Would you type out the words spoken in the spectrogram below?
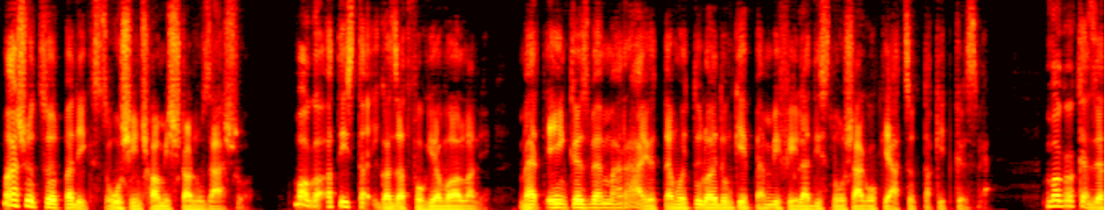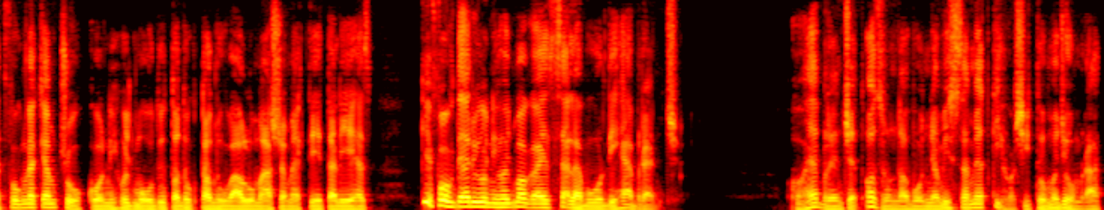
Másodszor pedig szó sincs hamis tanúzásról. Maga a tiszta igazat fogja vallani, mert én közben már rájöttem, hogy tulajdonképpen miféle disznóságok játszottak itt közve. Maga kezet fog nekem csókolni, hogy módot adok tanúvállomása megtételéhez. Ki fog derülni, hogy maga egy szelevordi hebrencs. A hebrencset azonnal vonja vissza, mert kihasítom a gyomrát.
